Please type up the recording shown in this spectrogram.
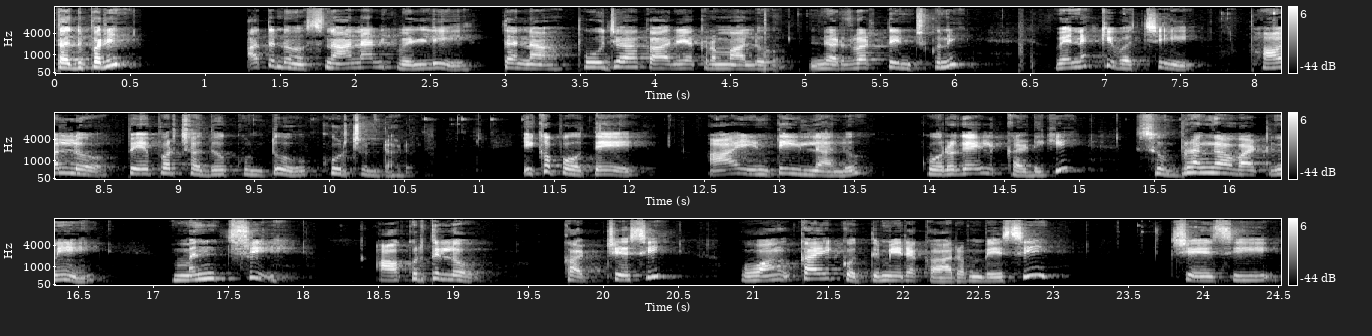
తదుపరి అతను స్నానానికి వెళ్ళి తన పూజా కార్యక్రమాలు నిర్వర్తించుకుని వెనక్కి వచ్చి హాల్లో పేపర్ చదువుకుంటూ కూర్చుంటాడు. ఇకపోతే ఆ ఇంటి ఇల్లాలు కూరగాయలు కడిగి శుభ్రంగా వాటిని మంచి ఆకృతిలో కట్ చేసి వంకాయ కొత్తిమీర కారం వేసి చేసి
